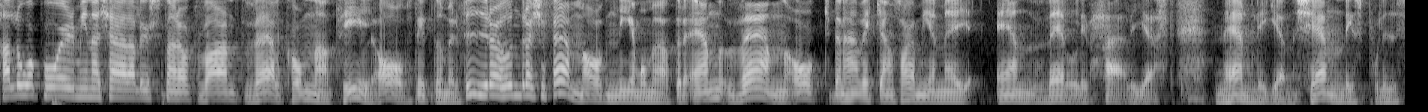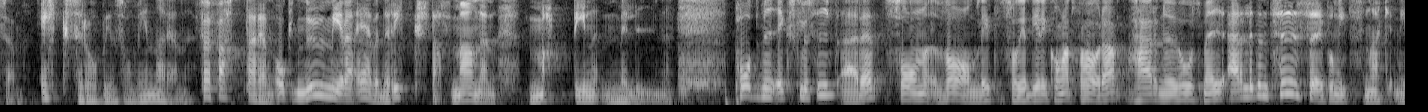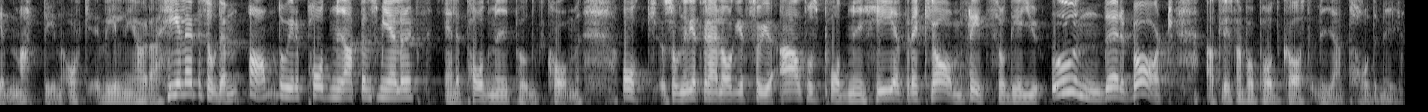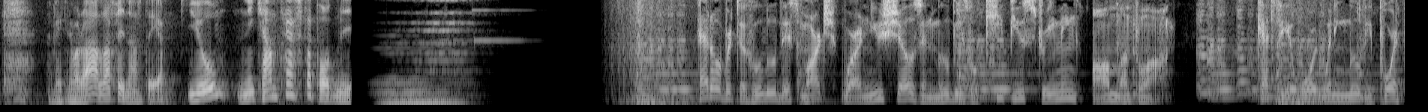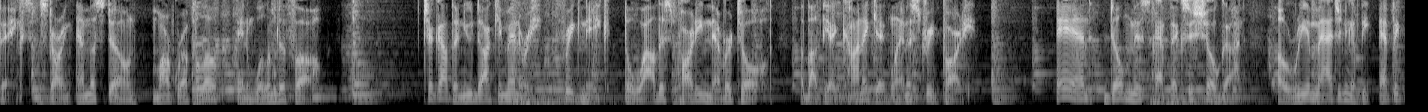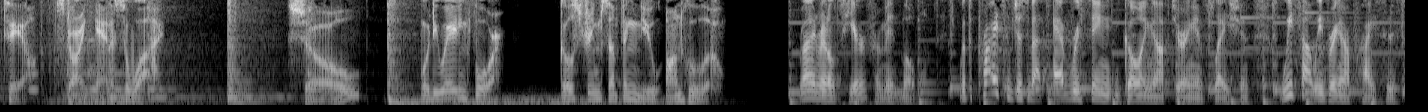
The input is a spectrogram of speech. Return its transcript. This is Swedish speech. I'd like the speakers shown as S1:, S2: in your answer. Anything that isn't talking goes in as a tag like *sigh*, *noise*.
S1: Hallå på er mina kära lyssnare och varmt välkomna till avsnitt nummer 425 av Nemo möter en vän. Och den här veckan så har jag med mig en väldigt härlig gäst, nämligen kändispolisen, ex-Robinson-vinnaren, författaren och numera även riksdagsmannen Martin Melin. Podmi exklusivt är det som vanligt, så det, det ni kommer att få höra här nu hos mig är en liten teaser på mitt snack med Martin. Och vill ni höra hela episoden, ja, då är det podmi appen som gäller eller podmi.com. Och som ni vet vid det här laget så är ju allt hos Podmi helt reklamfritt, så det är ju underbart att lyssna på podcast via Podmi. Men vet ni vad det allra finaste är? Jo, ni kan testa Podmi
S2: Head over to Hulu this March, where our new shows and movies will keep you streaming all month long. Catch the award winning movie Poor Things, starring Emma Stone, Mark Ruffalo, and Willem Dafoe. Check out the new documentary, Freaknik The Wildest Party Never Told, about the iconic Atlanta Street Party. And don't miss FX's Shogun, a reimagining of the epic tale, starring Anna Sawai. So, what are you waiting for? Go stream something new on Hulu.
S3: Ryan Reynolds here from Mint Mobile. With the price of just about everything going up during inflation, we thought we'd bring our prices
